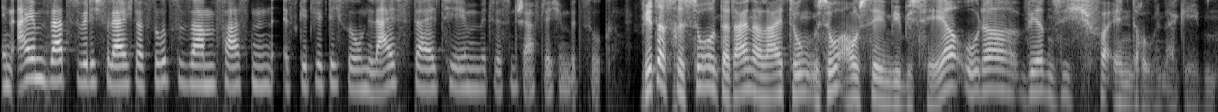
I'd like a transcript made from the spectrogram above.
In einem Satz würde ich vielleicht das so zusammenfassen, es geht wirklich so um Lifestyle-Themen mit wissenschaftlichem Bezug. Wird das Ressort unter deiner Leitung so aussehen wie bisher oder werden sich Veränderungen ergeben?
